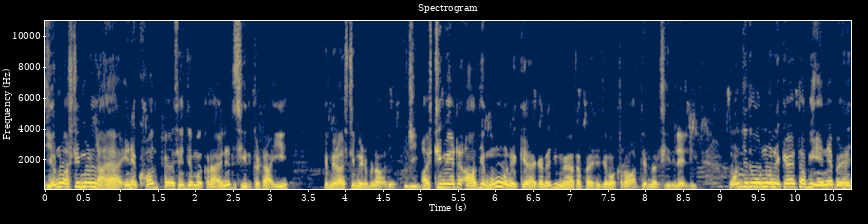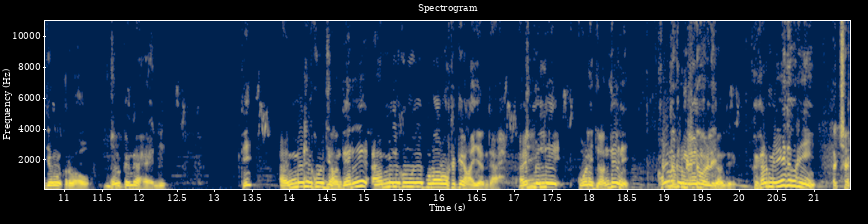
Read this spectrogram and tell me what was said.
ਜੇ ਉਹਨੂੰ ਐਸਟੀਮੇਟ ਲਾਇਆ ਇਹਨੇ ਖੁਦ ਪੈਸੇ ਜਮ੍ਹਾਂ ਕਰਾਏ ਨੇ ਰਸੀਦ ਕਟਾਈ ਕਿ ਮੇਰਾ ਐਸਟੀਮੇਟ ਬਣਾ ਦਿਓ। ਐਸਟੀਮੇਟ ਆਪਦੇ ਮੂੰਹ ਉਹਨੇ ਕਿਹਾ ਕਹਿੰਦਾ ਜੀ ਮੈਂ ਤਾਂ ਪੈਸੇ ਜਮ੍ਹਾਂ ਕਰਵਾਤੇ ਮੈਂ ਰਸੀਦ ਲੈ ਲਈ। ਹੁਣ ਜਦੋਂ ਉਹਨਾਂ ਨੇ ਕਹਿਤਾ ਵੀ ਇੰਨੇ ਪੈਸੇ ਜਮ੍ਹਾਂ ਕਰਵਾਓ ਹੁਣ ਕਹਿੰਦਾ ਹੈ ਨਹੀਂ। ਤੇ ਐਮਐਲਏ ਕੋਲ ਜਾਂਦੇ ਨੇ ਐਮਐਲਏ ਕੋਲ ਇਹ ਪੂਰਾ ਉੱਠ ਕੇ ਆ ਜਾਂਦਾ ਹੈ ਐਮਐਲਏ ਕੋਲੇ ਜਾਂਦੇ ਨੇ ਖੁਦ ਗਰਮੇਜ ਵਾਲੇ। ਜਾਂਦੇ ਨੇ ਗਰਮੇਜ ਹੋ ਨਹੀਂ ਅੱਛਾ,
